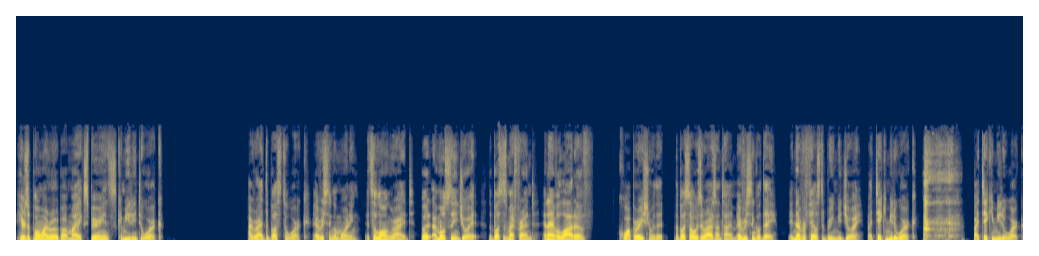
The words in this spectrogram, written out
Here's a poem I wrote about my experience commuting to work. I ride the bus to work every single morning. It's a long ride, but I mostly enjoy it. The bus is my friend, and I have a lot of cooperation with it. The bus always arrives on time every single day. It never fails to bring me joy by taking me to work. by taking me to work.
